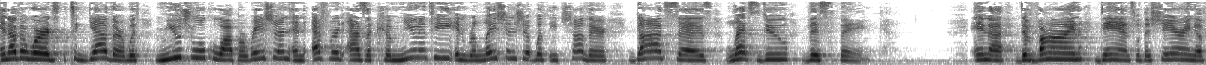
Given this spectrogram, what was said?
In other words, together with mutual cooperation and effort as a community in relationship with each other, God says, let's do this thing. In a divine dance with a sharing of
